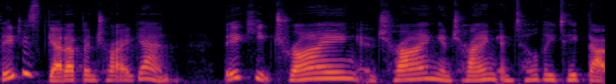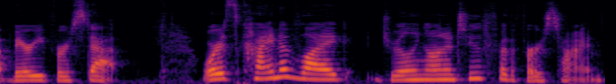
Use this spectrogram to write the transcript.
They just get up and try again. They keep trying and trying and trying until they take that very first step. Or it's kind of like drilling on a tooth for the first time.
